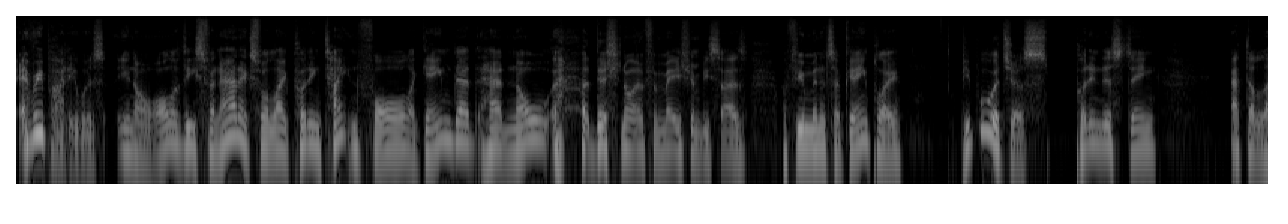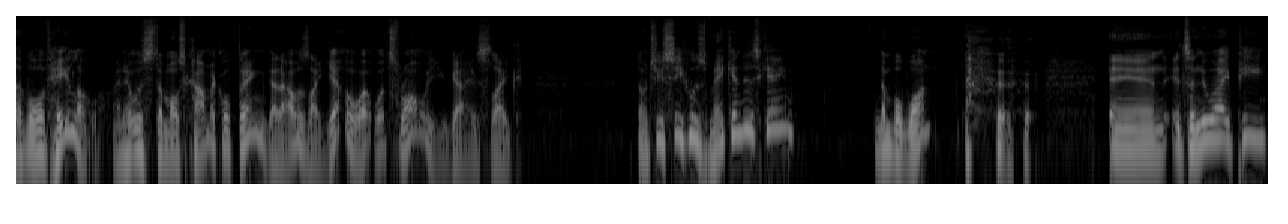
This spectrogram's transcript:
everybody was, you know, all of these fanatics were like putting Titanfall, a game that had no additional information besides a few minutes of gameplay. People were just putting this thing at the level of Halo. And it was the most comical thing that I was like, yo, what, what's wrong with you guys? Like, don't you see who's making this game? Number one. and it's a new IP.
